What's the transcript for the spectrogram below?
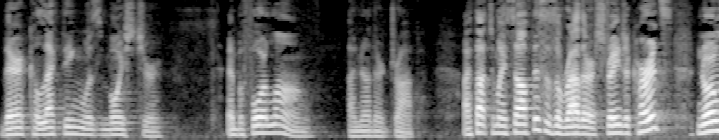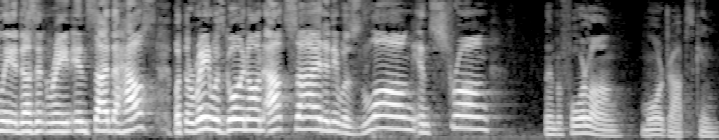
there collecting was moisture. And before long, another drop. I thought to myself, this is a rather strange occurrence. Normally it doesn't rain inside the house, but the rain was going on outside and it was long and strong. Then before long, more drops came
